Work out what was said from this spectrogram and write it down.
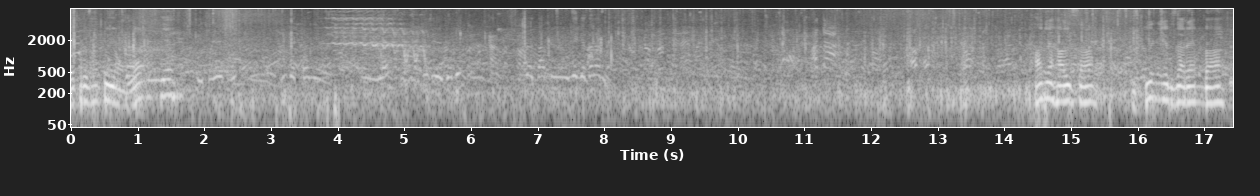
Reprezentują Łąkie. Hania Halsa, Zbigniew Zaręba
